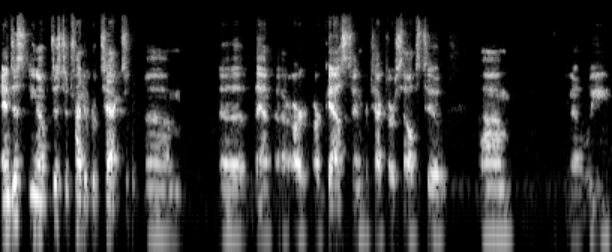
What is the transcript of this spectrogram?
and just you know just to try to protect um, uh, them, our, our guests and protect ourselves too. Um, you know, we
